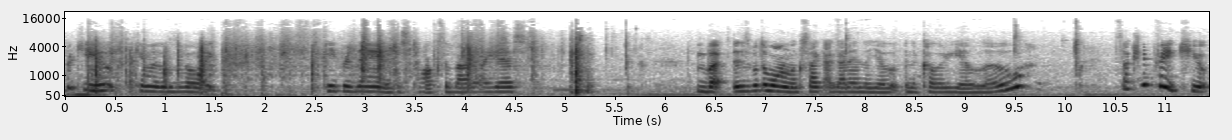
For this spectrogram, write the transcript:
super cute. Came with a little like paper thing and it just talks about it, I guess. But this is what the one looks like. I got it in the yellow in the color yellow. It's actually pretty cute.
